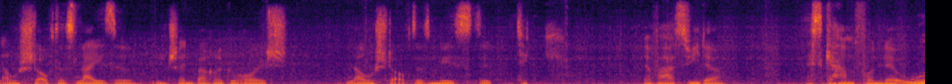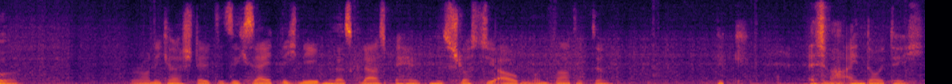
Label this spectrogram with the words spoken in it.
lauschte auf das leise, unscheinbare Geräusch, lauschte auf das nächste Tick. Da war es wieder. Es kam von der Uhr. Veronica stellte sich seitlich neben das Glasbehältnis, schloss die Augen und wartete. Tick. Es war eindeutig.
